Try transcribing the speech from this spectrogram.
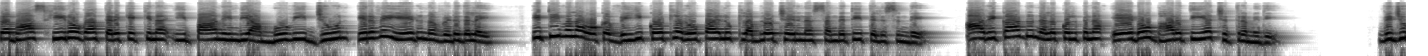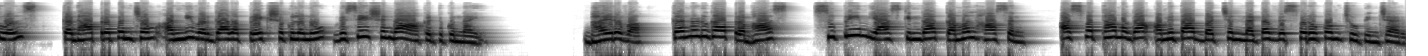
ప్రభాస్ హీరోగా తెరకెక్కిన ఈ పాన్ ఇండియా మూవీ జూన్ ఇరవై ఏడున విడుదలై ఇటీవల ఒక వెయ్యి కోట్ల రూపాయలు క్లబ్లో చేరిన సంగతి తెలిసిందే. ఆ రికార్డు నెలకొల్పిన ఏడో భారతీయ చిత్రమిది. విజువల్స్ కథా ప్రపంచం అన్ని వర్గాల ప్రేక్షకులను విశేషంగా ఆకట్టుకున్నాయి. భైరవ కన్నడుగా ప్రభాస్ సుప్రీం యాస్ కింద కమల్ హాసన్ అశ్వత్థామగా అమితాబ్ బచ్చన్ నట విశ్వరూపం చూపించారు.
